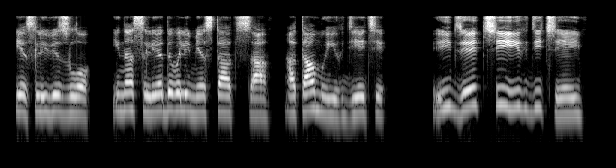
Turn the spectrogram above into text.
если везло, и наследовали место отца, а там и их дети. И дети их детей,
